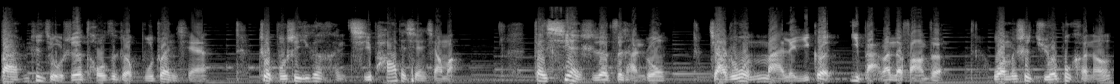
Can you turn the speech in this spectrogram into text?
百分之九十的投资者不赚钱，这不是一个很奇葩的现象吗？在现实的资产中，假如我们买了一个一百万的房子，我们是绝不可能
